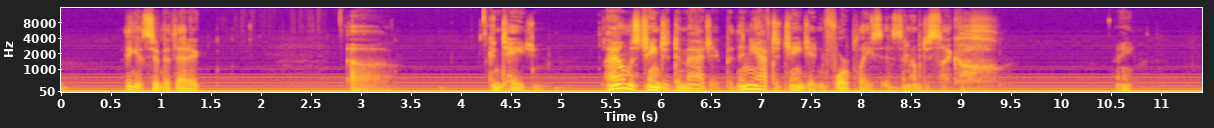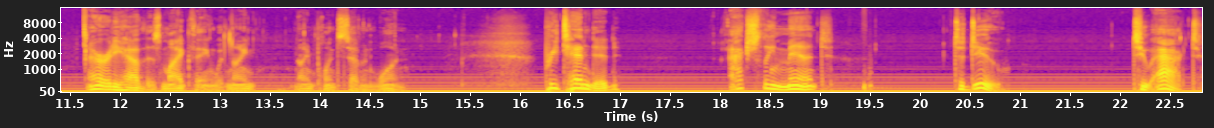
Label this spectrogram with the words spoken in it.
I think it's sympathetic uh, contagion. I almost changed it to magic, but then you have to change it in four places, and I'm just like, oh. Right? I already have this mic thing with 9, 9.71. Pretended actually meant to do, to act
